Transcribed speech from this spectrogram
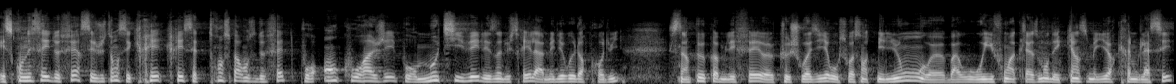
et ce qu'on essaye de faire, c'est justement c'est créer, cette transparence de fait pour encourager, pour motiver les industriels à améliorer leurs produits. C'est un peu comme l'effet euh, Que choisir ou 60 millions, euh, bah, où ils font un classement des 15 meilleures crèmes glacées.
